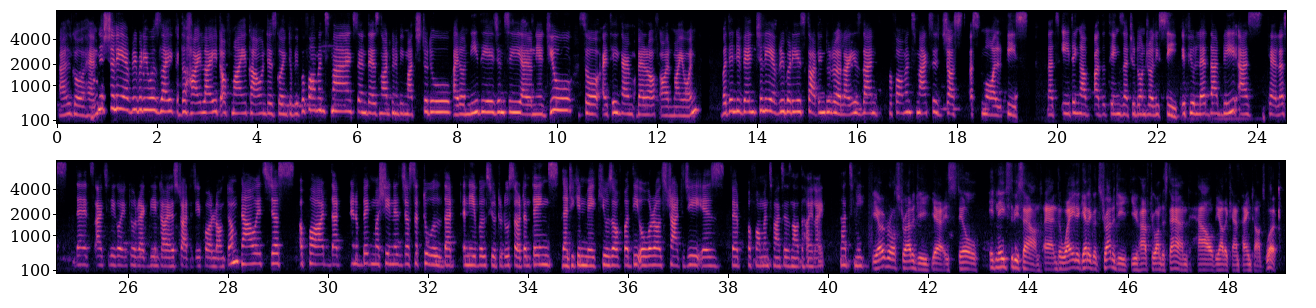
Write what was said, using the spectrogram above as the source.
I'll go ahead. Initially, everybody was like, the highlight of my account is going to be Performance Max, and there's not going to be much to do. I don't need the agency, I don't need you. So I think I'm better off on my own. But then eventually, everybody is starting to realize that Performance Max is just a small piece that's eating up other things that you don't really see. If you let that be as careless, then it's actually going to wreck the entire strategy for long term. Now it's just a part that in a big machine is just a tool that enables you to do certain things that you can make use of. But the overall strategy is where Performance Max is not the highlight. That's me. The overall strategy, yeah, is still it needs to be sound. And the way to get a good strategy, you have to understand how the other campaign types work.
